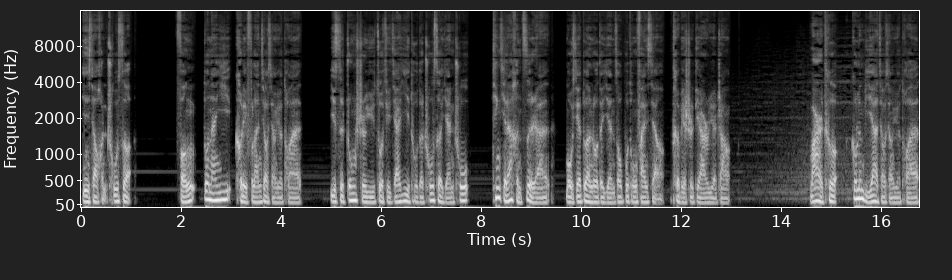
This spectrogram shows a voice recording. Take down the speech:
音效很出色。冯多南伊克利夫兰交响乐团。一次忠实于作曲家意图的出色演出，听起来很自然。某些段落的演奏不同凡响，特别是第二乐章。瓦尔特哥伦比亚交响乐团，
